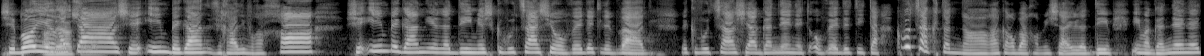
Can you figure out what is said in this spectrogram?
שבו היא הראתה שאם בגן, זכרה לברכה, שאם בגן ילדים יש קבוצה שעובדת לבד וקבוצה שהגננת עובדת איתה, קבוצה קטנה, רק ארבעה חמישה ילדים עם הגננת,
